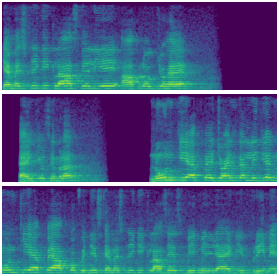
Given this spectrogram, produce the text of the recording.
केमिस्ट्री की क्लास के लिए आप लोग जो है थैंक यू सिमरन। नून की ऐप पे ज्वाइन कर लीजिए। नून की ऐप पे आपको फिजिक्स केमिस्ट्री की क्लासेस भी मिल जाएगी फ्री में।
